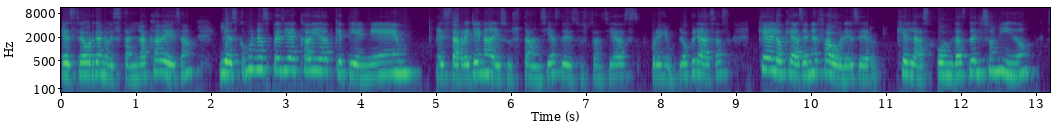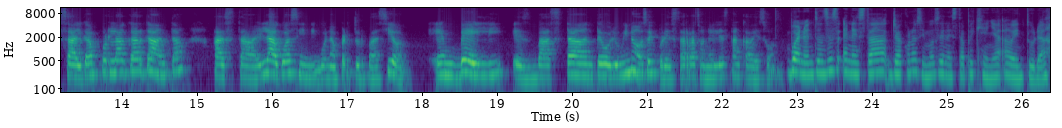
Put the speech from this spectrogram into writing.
Este órgano está en la cabeza y es como una especie de cavidad que tiene está rellena de sustancias, de sustancias, por ejemplo, grasas, que lo que hacen es favorecer que las ondas del sonido salgan por la garganta hasta el agua sin ninguna perturbación en Bailey es bastante voluminoso y por esta razón él es tan cabezón. Bueno, entonces en esta, ya conocimos en esta pequeña aventura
